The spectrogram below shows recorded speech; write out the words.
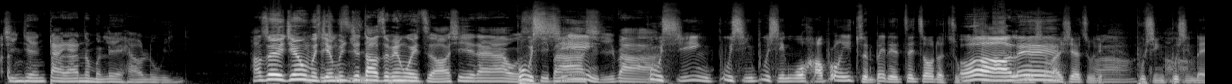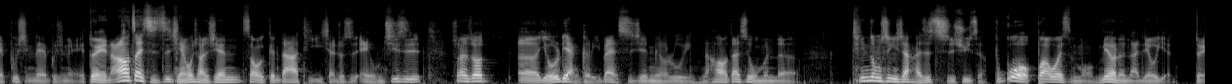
今天大家那么累还要录音。好，所以今天我们节目就到这边为止哦，谢谢大家，我不是西巴行吧，不行不行不行，我好不容易准备的这周的主题，哦好累小白蟹的主题，啊不行不行累不行累不行累。对，然后在此之前，我想先稍微跟大家提一下，就是哎、我们其实虽然说呃有两个礼拜的时间没有录音，然后但是我们的听众信箱还是持续着，不过不知道为什么没有人来留言，对，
